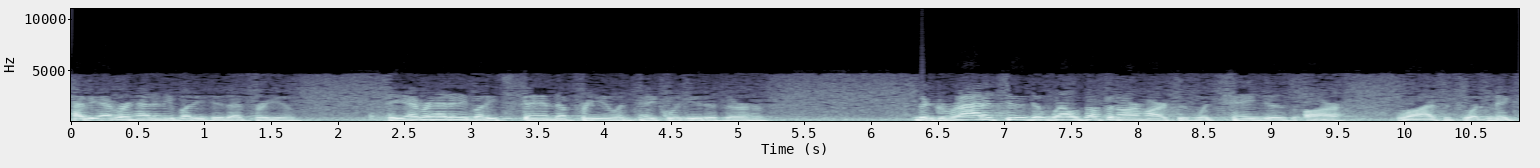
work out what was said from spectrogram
Have you ever had anybody do that for you? Have you ever had anybody stand up for you and take what you deserve? The gratitude that wells up in our hearts is what changes our lives. It's what makes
